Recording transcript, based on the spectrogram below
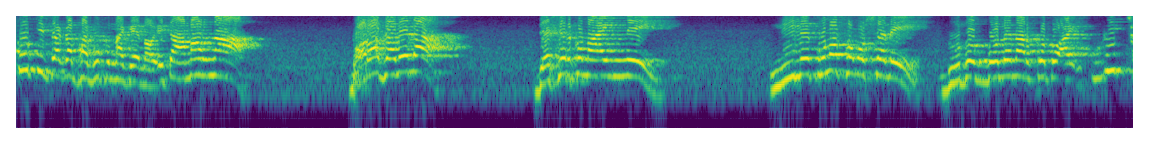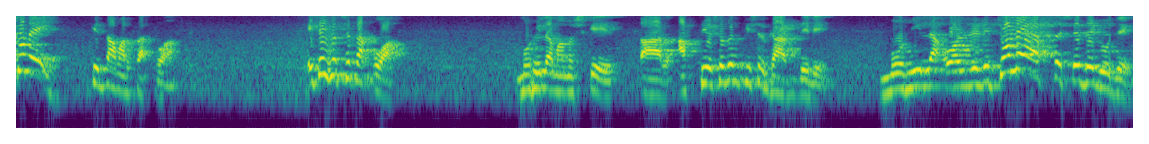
কোটি টাকা থাকুক না কেন, এটা আমার না। ধরা যাবে না। দেশের কোনো আইন নেই। নিলে কোনো সমস্যা নেই। দুদক বলেন আর কত কিচ্ছু নেই, কিন্তু আমার তাকুয়া আছে। এটাই হচ্ছে তাকুয়া মহিলা মানুষকে তার আত্মীয় স্বজন কিসের গার্ড দেবে? মহিলা অলরেডি চলে আসছে সেজে গুজে।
